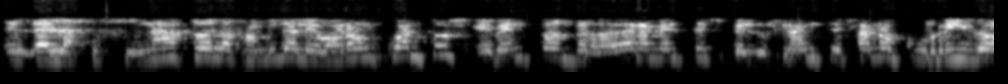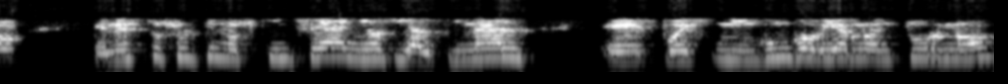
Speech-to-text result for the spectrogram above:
el, asesinato de la familia Levarón, cuántos eventos verdaderamente espeluznantes han ocurrido en estos últimos 15 años y al final, eh, pues ningún gobierno en turno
